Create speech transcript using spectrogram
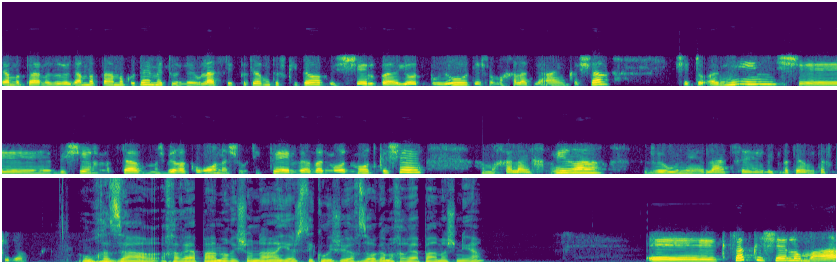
גם בפעם הזו וגם בפעם הקודמת, הוא נאולץ להתפטר מתפקידו בשל בעיות בריאות, יש לו מחלת מעיים קשה, שטוענים שבשל מצב משבר הקורונה שהוא טיפל ועבד מאוד מאוד קשה, המחלה החמירה והוא נאלץ אה, להתפטר מתפקידו. הוא חזר אחרי הפעם הראשונה, יש סיכוי שהוא יחזור גם אחרי הפעם השנייה? Uh, קצת קשה לומר,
